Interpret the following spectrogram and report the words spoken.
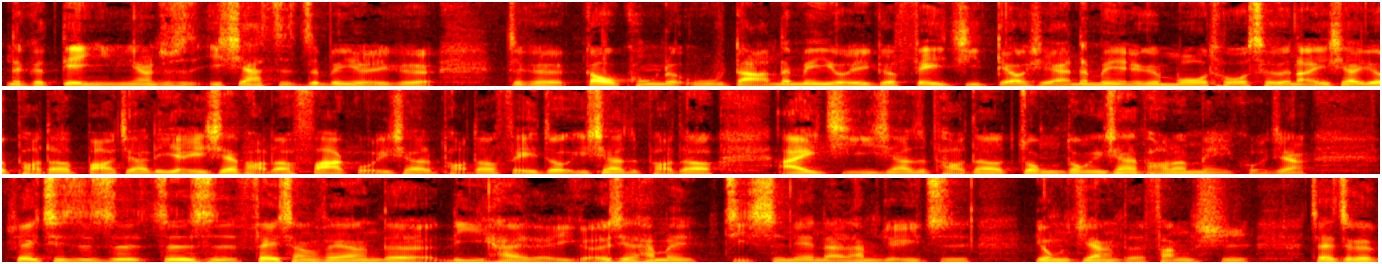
那个电影一样，就是一下子这边有一个这个高空的武打，那边有一个飞机掉下来，那边有一个摩托车，然后一下又跑到保加利亚，一下跑到法国，一下子跑到非洲，一下子跑到埃及，一下子跑到中东，一下子跑到美国，这样，所以其实是真的是非常非常的厉害的一个，而且他们几十年来，他们就一直用这样的方式，在这个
